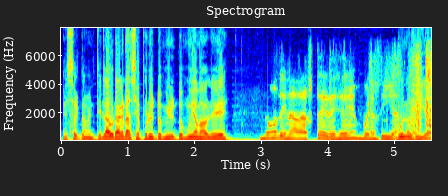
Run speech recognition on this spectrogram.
Exactamente. Laura, gracias por estos minutos, muy amable. ¿eh? No, de nada, a ustedes, ¿eh? Buenos días. Buenos días.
